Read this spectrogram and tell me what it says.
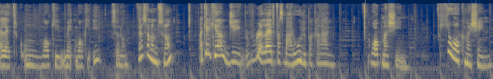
elétrico. Um walkie. Walkie. Ih, seu nome. Eu não sei o nome disso, não? Aquele que anda de elétrico, faz barulho pra caralho. Walk machine. O que que é Walk Machine?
